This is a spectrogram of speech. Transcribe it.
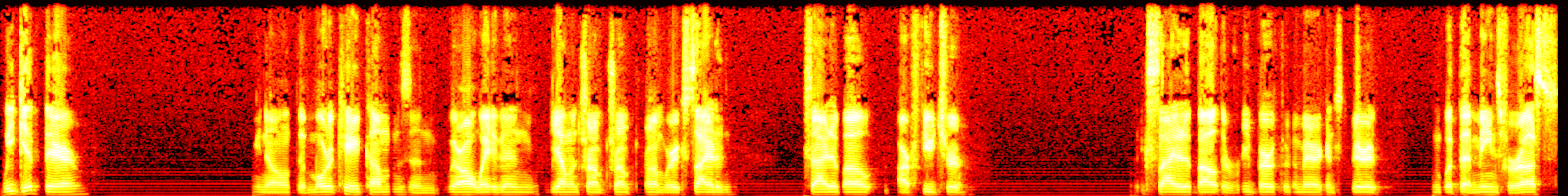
we get there. You know, the motorcade comes and we're all waving, yelling Trump, Trump, Trump. We're excited, excited about our future, excited about the rebirth of the American spirit and what that means for us.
